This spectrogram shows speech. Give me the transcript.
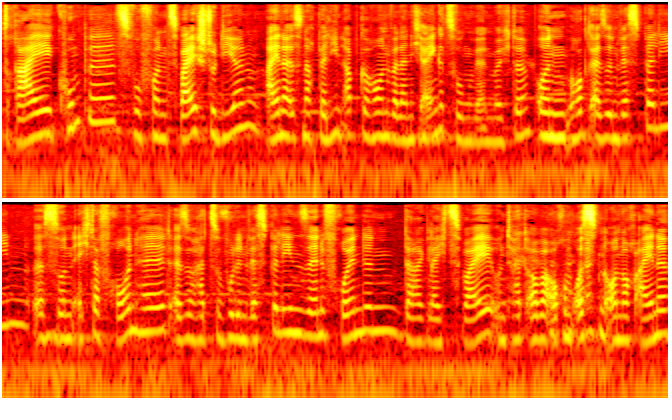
Drei Kumpels, wovon zwei studieren. Einer ist nach Berlin abgehauen, weil er nicht eingezogen werden möchte. Und hockt also in Westberlin, ist so ein echter Frauenheld, also hat sowohl in Westberlin seine Freundin, da gleich zwei, und hat aber auch im Osten auch noch eine,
